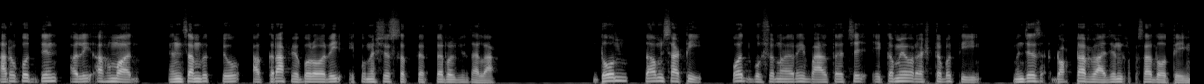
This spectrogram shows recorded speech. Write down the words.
फारुखुद्दीन अली अहमद यांचा मृत्यू अकरा फेब्रुवारी एकोणीसशे सत्याहत्तर रोजी झाला. दोन टर्मसाठी पद भूषवणारे भारताचे एकमेव राष्ट्रपती म्हणजेच डॉक्टर राजेंद्र प्रसाद होते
